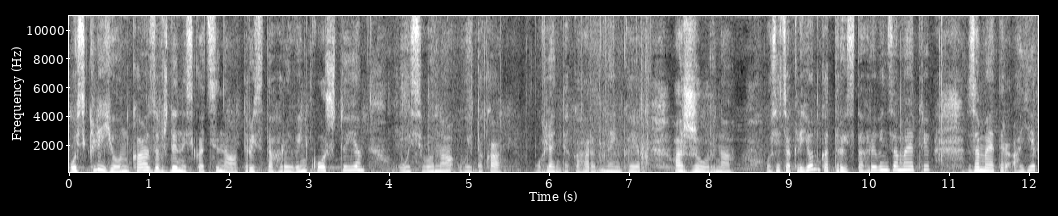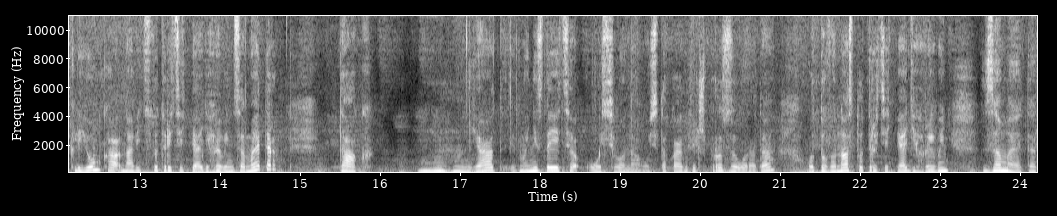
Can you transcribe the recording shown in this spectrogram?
Ось клійонка, завжди низька ціна 300 гривень коштує. Ось вона, ой, така, гляньте, така гарненька, як ажурна. Ось ця клійонка 300 гривень за метрів за метр, а є клійонка навіть 135 гривень за метр. Так. Я, мені здається, ось вона, ось така, як більш прозора. Да? Ото вона 135 гривень за метр.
